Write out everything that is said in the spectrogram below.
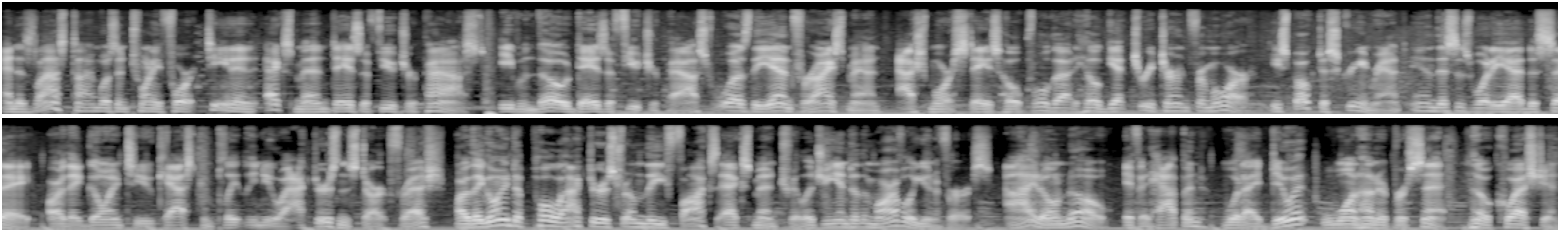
and his last time was in 2014 in X-Men Days of Future Past. Even though Days of Future Past was the end for Iceman, Ashmore stays hopeful that he'll get to return for more. He spoke to Screen Rant, and this is what he had to say. Are they going to cast completely new actors and start fresh? Are they going to pull actors from the Fox X-Men trilogy into the Marvel Universe? I don't know. If it happened, would I do it? 100%, no question.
